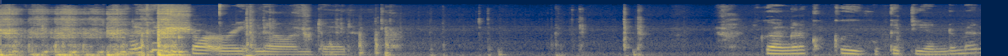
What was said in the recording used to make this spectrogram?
If I get shot right now, I'm dead. Okay, I'm gonna quickly look at the Enderman.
